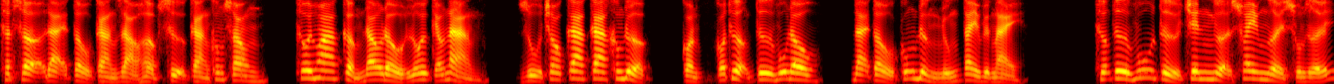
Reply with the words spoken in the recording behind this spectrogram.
Thật sợ đại tẩu càng rảo hợp sự càng không xong, thôi hoa cẩm đau đầu lôi kéo nàng, dù cho ca ca không được, còn có thượng tư vũ đâu, đại tẩu cũng đừng nhúng tay việc này. Thượng tư vũ từ trên ngựa xoay người xuống dưới,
